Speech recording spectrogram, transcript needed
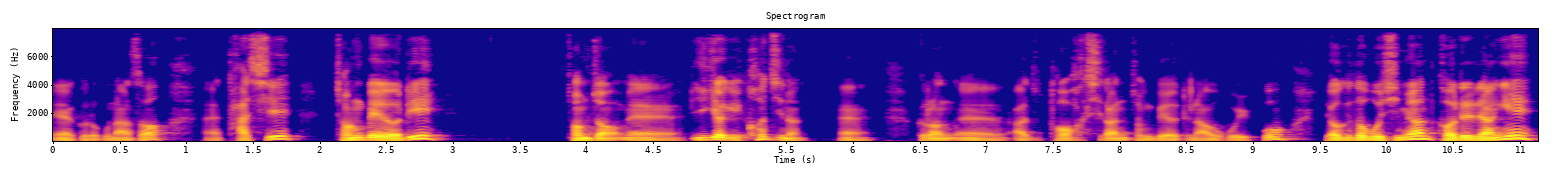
예, 그러고 나서 예, 다시 정배열이 점점 예, 이격이 커지는 예, 그런 예, 아주 더 확실한 정배열이 나오고 있고 여기서 보시면 거래량이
